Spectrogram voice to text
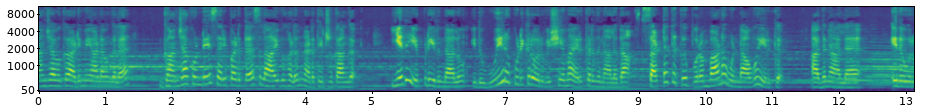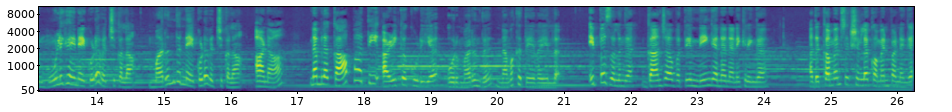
காஞ்சாவுக்கு அடிமையானவங்களை காஞ்சா கொண்டே சரிப்படுத்த சில ஆய்வுகளும் நடத்திட்டு இருக்காங்க எது எப்படி இருந்தாலும் இது உயிரை குடிக்கிற ஒரு விஷயமா இருக்கிறதுனால தான் சட்டத்துக்கு புறம்பான ஒன்னாவும் இருக்கு. அதனால இத ஒரு மூலிகைனே கூட வச்சுக்கலாம் மருந்துன்னே கூட வச்சுக்கலாம். ஆனா நம்மள காப்பாத்தி அழிக்கக்கூடிய ஒரு மருந்து நமக்கு தேவையில்லை. இப்ப சொல்லுங்க காஞ்சாவை பத்தி நீங்க என்ன நினைக்கிறீங்க? அதை கமெண்ட் செக்ஷன்ல கமெண்ட் பண்ணுங்க.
